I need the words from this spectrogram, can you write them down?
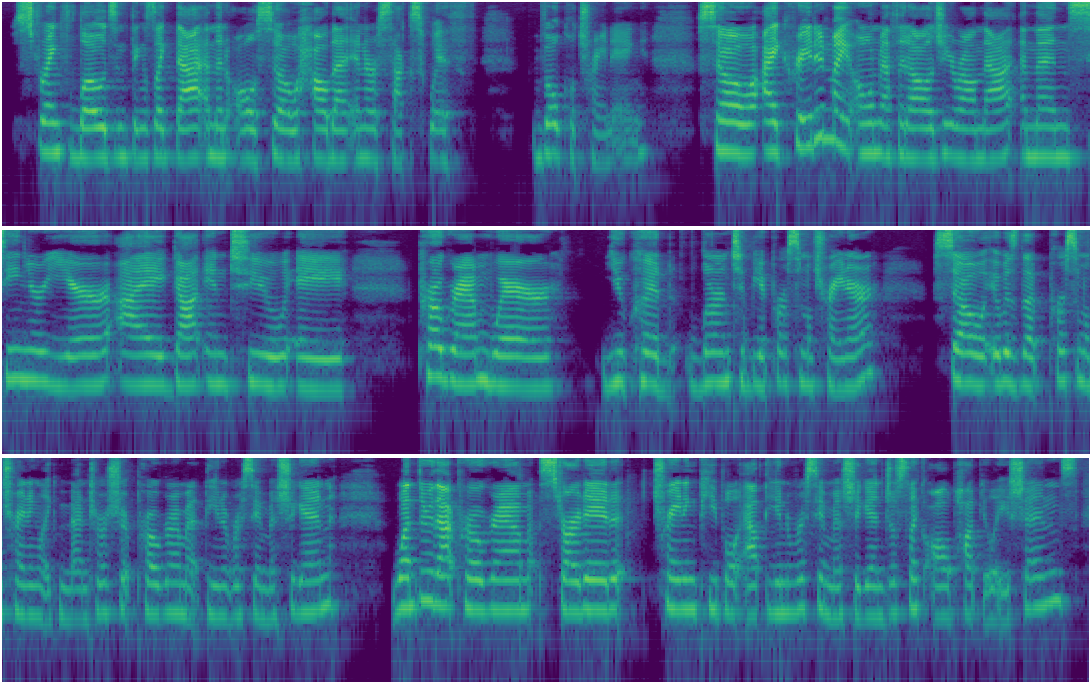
strength loads and things like that, and then also how that intersects with vocal training. So I created my own methodology around that. And then senior year, I got into a program where you could learn to be a personal trainer so it was the personal training like mentorship program at the University of Michigan. Went through that program, started training people at the University of Michigan, just like all populations.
